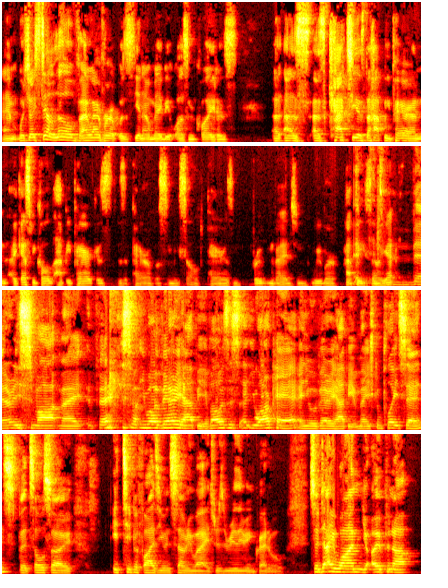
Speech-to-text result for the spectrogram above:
um, which I still love. However, it was, you know, maybe it wasn't quite as as as catchy as the happy pear, and I guess we called it happy pear because there's a pair of us and we sold pears and fruit and veg, and we were happy. So yeah, very smart, mate. Very smart. You are very happy. If I was, a, you are a pear, and you were very happy. It makes complete sense, but it's also it typifies you in so many ways, which is really incredible. So day one, you open up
